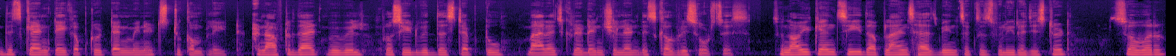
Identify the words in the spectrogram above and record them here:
this can take up to 10 minutes to complete. And after that, we will proceed with the step 2 manage credential and discovery sources. So now you can see the appliance has been successfully registered. So our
